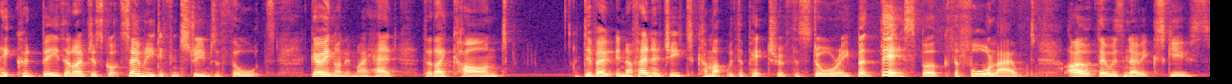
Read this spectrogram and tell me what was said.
It could be that I've just got so many different streams of thoughts going on in my head that I can't devote enough energy to come up with the picture of the story. But this book, The Fallout, oh, there was no excuse.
